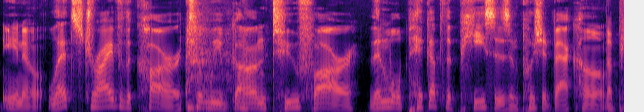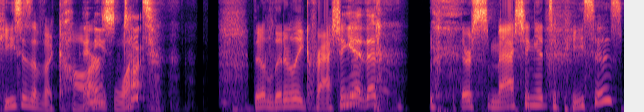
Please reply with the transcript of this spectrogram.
you know, let's drive the car till we've gone too far, then we'll pick up the pieces and push it back home. The pieces of the car. And he's what? They're literally crashing yeah, it. that They're smashing it to pieces.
